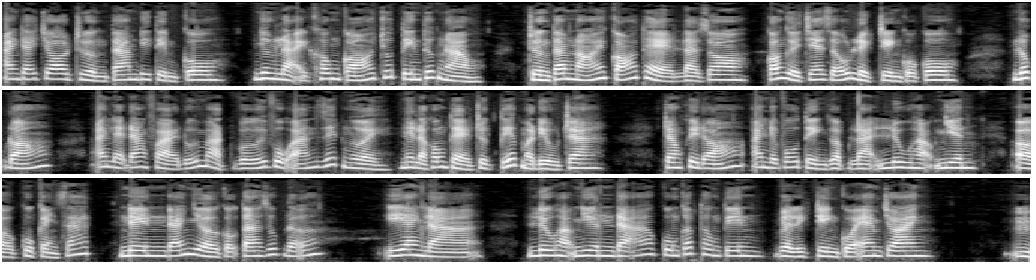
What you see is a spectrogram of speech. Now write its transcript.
anh đã cho Trường Tam đi tìm cô, nhưng lại không có chút tin tức nào. Trường Tam nói có thể là do có người che giấu lịch trình của cô. Lúc đó, anh lại đang phải đối mặt với vụ án giết người nên là không thể trực tiếp mà điều tra. Trong khi đó, anh lại vô tình gặp lại Lưu Hạo Nhiên ở cục cảnh sát nên đã nhờ cậu ta giúp đỡ. Ý anh là Lưu Hạo Nhiên đã cung cấp thông tin về lịch trình của em cho anh. Ừ.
